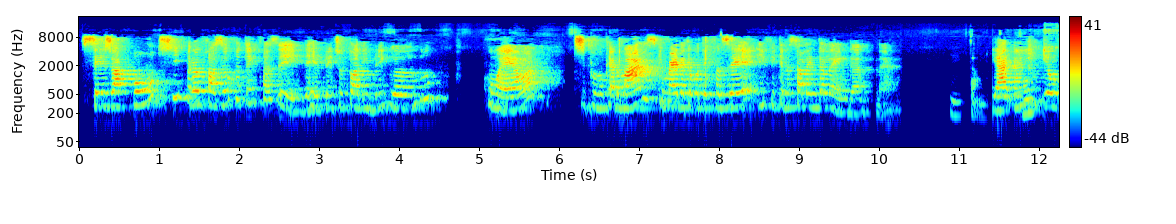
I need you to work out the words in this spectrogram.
seja a ponte para eu fazer o que eu tenho que fazer. E, de repente, eu tô ali brigando com ela. Tipo, não quero mais, que merda que eu vou ter que fazer? E fica nessa lenga-lenga, né? Então. E aí eu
